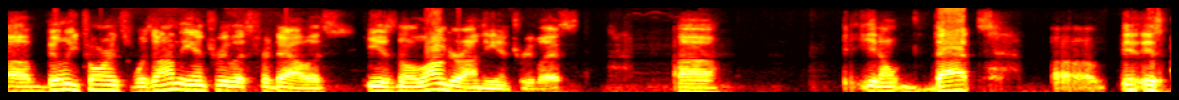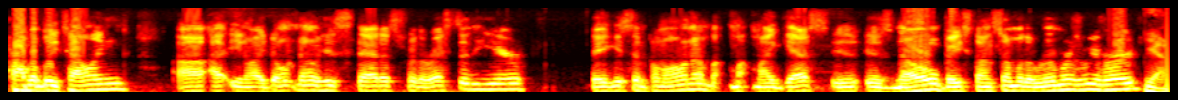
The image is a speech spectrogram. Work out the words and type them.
Uh, Billy Torrence was on the entry list for Dallas. He is no longer on the entry list. Uh, you know that uh, is probably telling. Uh, I, you know, I don't know his status for the rest of the year. Vegas and Pomona? My, my guess is, is, no, based on some of the rumors we've heard. Yeah.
